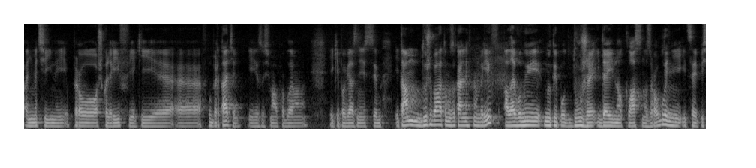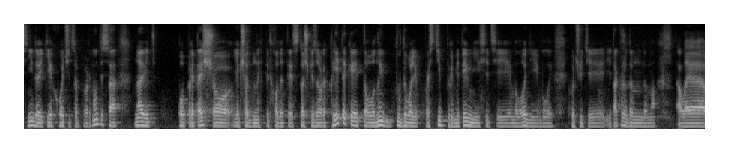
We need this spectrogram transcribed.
анімаційний про школярів, які е, в пубертаті і з усіма проблемами, які пов'язані з цим. І там дуже багато музикальних номерів, але вони, ну, типу, дуже ідейно класно зроблені, і це пісні, до яких хочеться повернутися, навіть попри те, що якщо до них підходити з точки зору критики, то вони ну, доволі прості, примітивні, і всі ці мелодії були почуті і так уже давно-давно. Але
